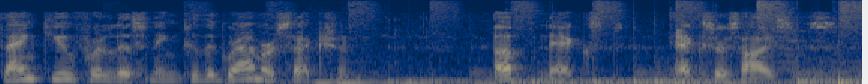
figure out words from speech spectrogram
Thank you for listening to the grammar section. Up next, exercises.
